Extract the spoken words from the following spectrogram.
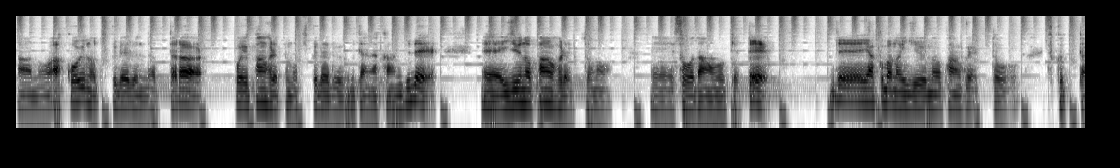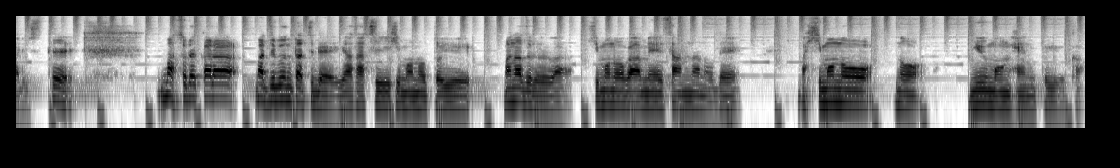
あのあこういうの作れるんだったらこういうパンフレットも作れるみたいな感じでえ移住のパンフレットの、え相談を受けてで役場の移住のパンフレットを作ったりして、まあ、それから、まあ、自分たちで優しい干物という真鶴は干物が名産なので、まあ、干物の入門編というか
